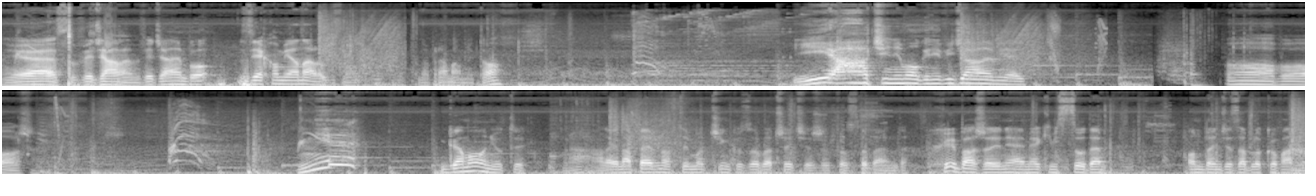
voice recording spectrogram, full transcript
Jezu, wiedziałem, wiedziałem, bo zjechał mi analog znowu. Dobra, mamy to. Ja cię nie mogę, nie widziałem jej. O Boże. Nie! Gamoniu ty. Dobra, ale na pewno w tym odcinku zobaczycie, że to zdobędę. Chyba, że nie wiem, jakimś cudem on będzie zablokowany.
